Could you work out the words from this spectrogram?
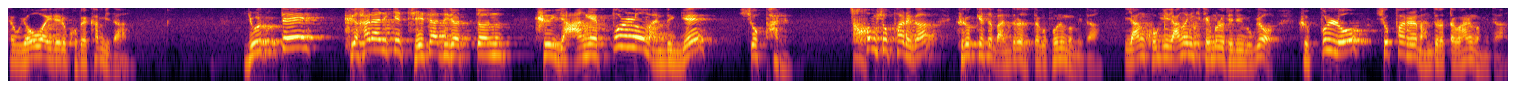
라고 여호와 이래를 고백합니다. 요때 그 하나님께 제사 드렸던 그 양의 뿔로 만든 게 쇼파르. 처음 쇼파르가 그렇게 해서 만들어졌다고 보는 겁니다. 양 고기 양은 이렇게 제물로 드리는 거고요. 그 뿔로 쇼파르를 만들었다고 하는 겁니다.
